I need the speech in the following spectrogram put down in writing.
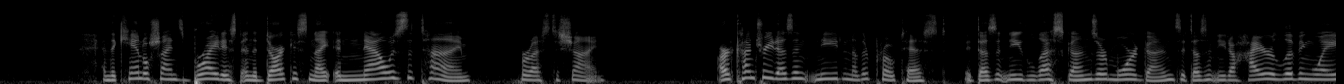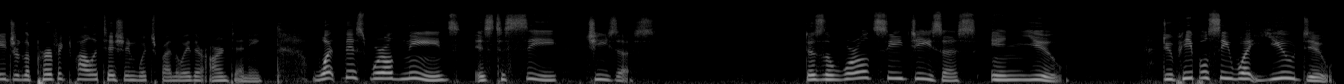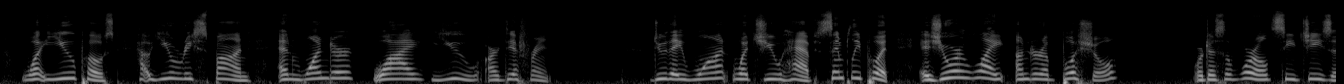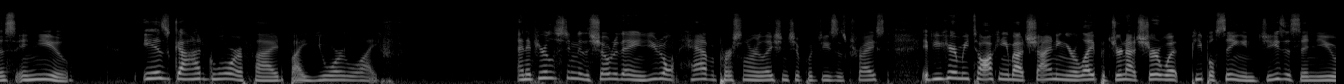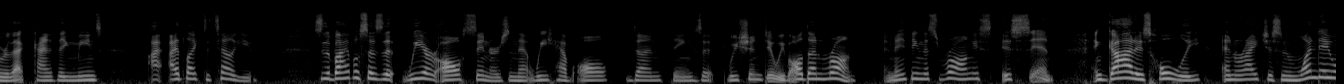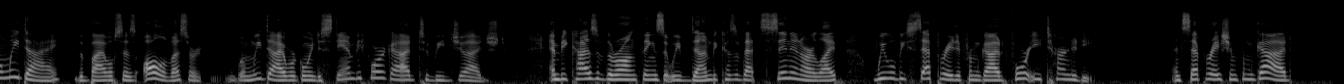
And the candle shines brightest in the darkest night, and now is the time for us to shine. Our country doesn't need another protest. It doesn't need less guns or more guns. It doesn't need a higher living wage or the perfect politician, which, by the way, there aren't any. What this world needs is to see Jesus. Does the world see Jesus in you? Do people see what you do? What you post, how you respond, and wonder why you are different. Do they want what you have? Simply put, is your light under a bushel, or does the world see Jesus in you? Is God glorified by your life? And if you're listening to the show today and you don't have a personal relationship with Jesus Christ, if you hear me talking about shining your light, but you're not sure what people seeing in Jesus in you or that kind of thing means, I- would like to tell you. See, the Bible says that we are all sinners and that we have all done things that we shouldn't do. We've all done wrong. And anything that's wrong is, is sin. And God is holy and righteous. And one day when we die, the Bible says all of us, or when we die, we're going to stand before God to be judged. And because of the wrong things that we've done, because of that sin in our life, we will be separated from God for eternity. And separation from God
